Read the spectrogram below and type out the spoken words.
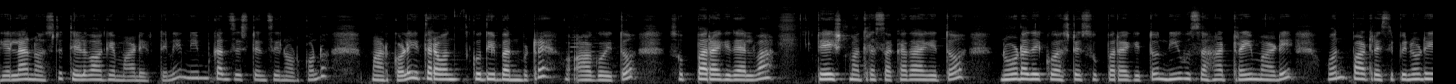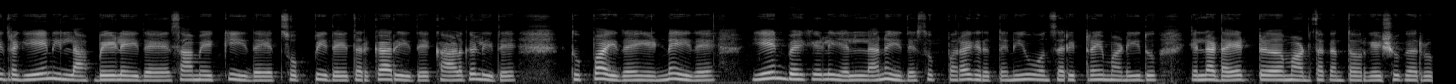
ಎಲ್ಲನೂ ಅಷ್ಟೇ ತೆಳುವಾಗೆ ಮಾಡಿರ್ತೀನಿ. ನಿಮ್ಮ ಕನ್ಸಿಸ್ಟೆನ್ಸಿ ನೋಡಿಕೊಂಡು ಮಾಡ್ಕೊಳ್ಳಿ. ಈ ಥರ ಒಂದು ಕುದಿ ಬಂದುಬಿಟ್ರೆ ಆಗೋಯಿತು. ಸೂಪರಾಗಿದೆ ಅಲ್ವಾ? ಟೇಸ್ಟ್ ಮಾತ್ರ ಸಖತ್ತಾಗಿತ್ತು. ನೋಡೋದಕ್ಕೂ ಅಷ್ಟೇ ಸೂಪರಾಗಿತ್ತು. ನೀವು ಸಹ ಟ್ರೈ ಮಾಡಿ. ಒಂದು ಪಾಟ್ ರೆಸಿಪಿ ನೋಡಿ. ಇದ್ರಾಗ ಏನಿಲ್ಲ. ಬೇಳೆ ಇದೆ ಸಾಮೆ ಅಕ್ಕಿ ಇದೆ, ಸೊಪ್ಪಿದೆ, ತರಕಾರಿ ಇದೆ, ಕಾಳುಗಳಿದೆ, ತುಪ್ಪ ಇದೆ, ಎಣ್ಣೆ ಇದೆ. ಏನು ಬೇಕು ಹೇಳಿ ಎಲ್ಲನೂ ಇದೆ, ಸೂಪರಾಗಿರುತ್ತೆ. ನೀವು ಒಂದು ಸರಿ ಟ್ರೈ ಮಾಡಿ, ಇದು ಎಲ್ಲ ಡಯಟ್ ಮಾಡ್ತಕ್ಕಂಥವ್ರಿಗೆ ಶುಗರು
